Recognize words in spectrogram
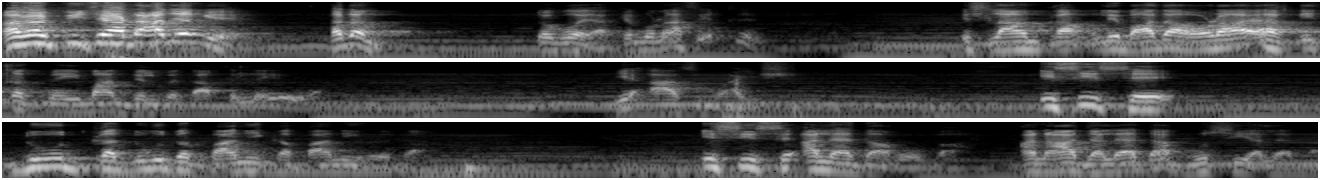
अगर पीछे हटा देंगे, कदम तो गोया के मुनाफिक है। इस्लाम का लिबादा ओढ़ा है हकीकत में ईमान दिल में दाखिल नहीं हुआ। ये आजमाइश इसी से दूध का दूध और पानी का पानी होगा। इसी से अलहदा होगा। अनाज अलहदा भूसी अलहदा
